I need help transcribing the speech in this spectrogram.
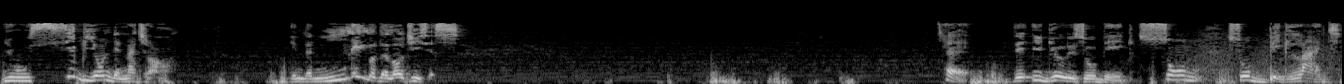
You will see beyond the natural. In the name of the Lord Jesus. Hey, the eagle is so big, so so big, large.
